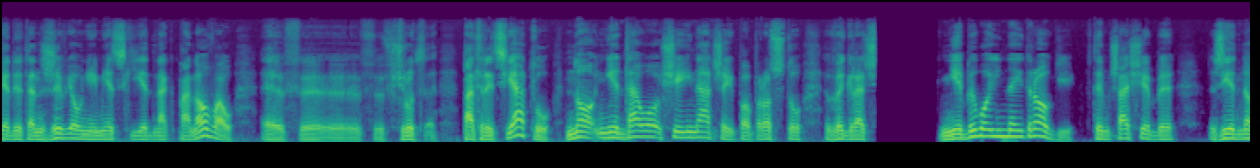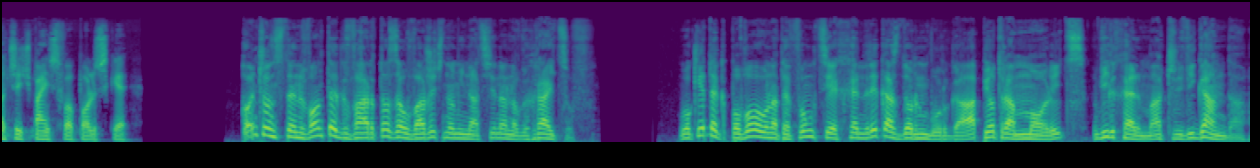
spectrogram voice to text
Kiedy ten żywioł niemiecki jednak panował e, w, w, wśród patrycjatu, no nie dało się inaczej po prostu wygrać. Nie było innej drogi tym czasie, by zjednoczyć państwo polskie. Kończąc ten wątek, warto zauważyć nominację na nowych rajców. Łokietek powołał na tę funkcję Henryka z Dornburga, Piotra Moritz, Wilhelma czy Wiganda.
